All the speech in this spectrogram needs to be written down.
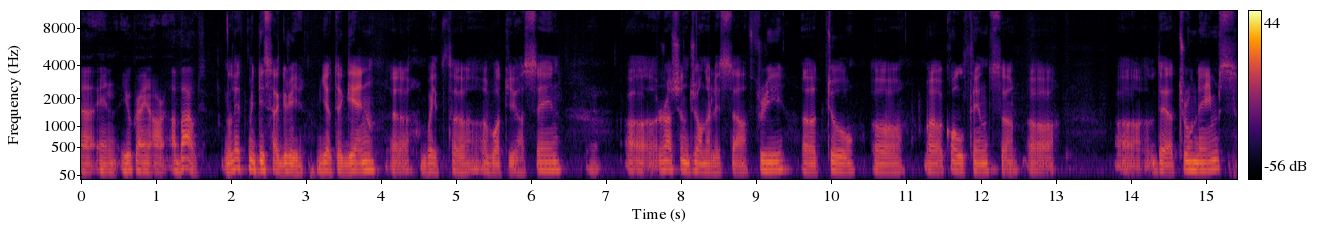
uh, in Ukraine are about? Let me disagree yet again uh, with uh, what you are saying. Yeah. Uh, Russian journalists are free uh, to uh, uh, call things their true names.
